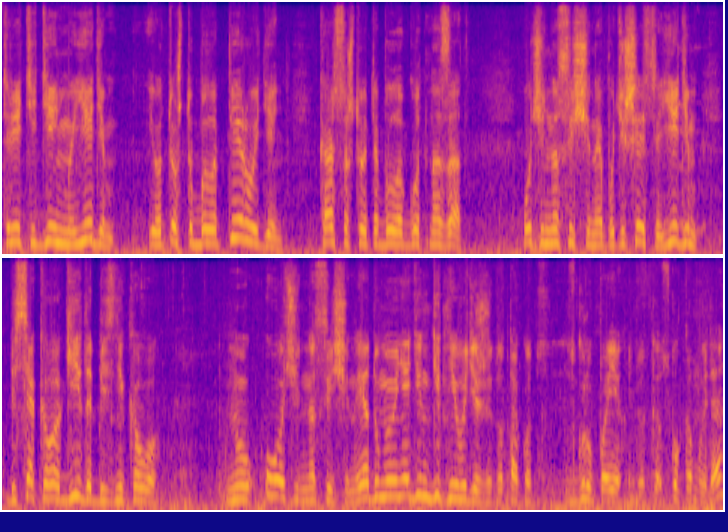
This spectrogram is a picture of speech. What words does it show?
третий день мы едем, и вот то, что было первый день, кажется, что это было год назад. Очень насыщенное путешествие, едем без всякого гида, без никого. Ну, очень насыщенно. Я думаю, ни один гид не выдержит вот так вот с группой ехать. Вот сколько мы, да?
